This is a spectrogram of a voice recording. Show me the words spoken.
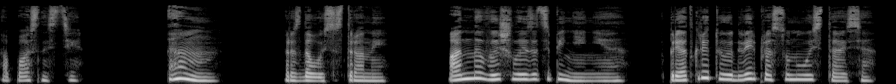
опасности. «Хм!» — раздалось со стороны. Анна вышла из оцепенения. В приоткрытую дверь просунулась Тася.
